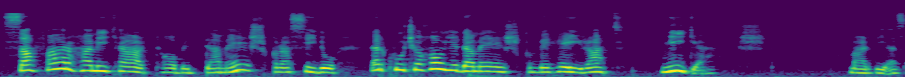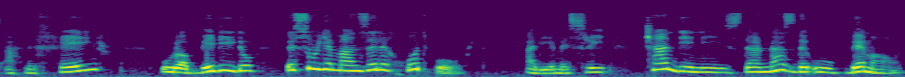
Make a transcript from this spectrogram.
سفر همی کرد تا به دمشق رسید و در کوچه های دمشق به حیرت میگشت مردی از اهل خیر او را بدید و به سوی منزل خود برد. علی مصری چندی نیز در نزد او بماند.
